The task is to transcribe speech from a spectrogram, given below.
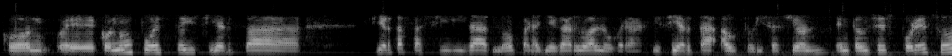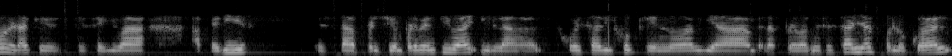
con, eh, con un puesto y cierta cierta facilidad, ¿no? Para llegarlo a lograr y cierta autorización. Entonces, por eso era que, se iba a pedir esta prisión preventiva y la jueza dijo que no había las pruebas necesarias, por lo cual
